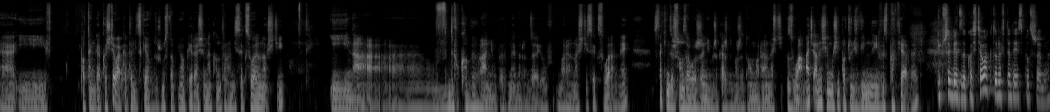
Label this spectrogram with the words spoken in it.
E, I potęga Kościoła katolickiego w dużym stopniu opiera się na kontroli seksualności i na wdrukowywaniu pewnego rodzaju moralności seksualnej, z takim zresztą założeniem, że każdy może tą moralność złamać, ale się musi poczuć winny i wyspowiadać. I przybiec do kościoła, który wtedy jest potrzebny.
